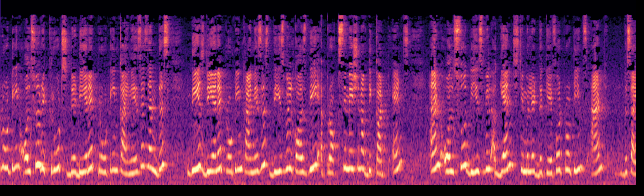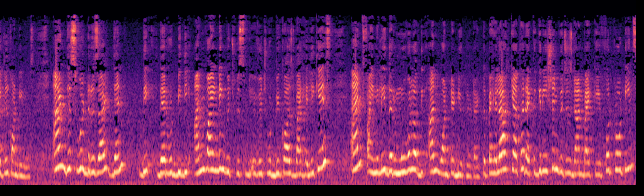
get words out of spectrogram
protein also recruits the DNA protein kinases and this these DNA protein kinases these will cause the approximation of the cut ends and also these will again stimulate the K4 proteins and the cycle continues. And this would result then the there would be the unwinding which was which would be caused by helicase and finally the removal of the unwanted nucleotide. The पहला क्या था recognition which is done by K4 proteins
